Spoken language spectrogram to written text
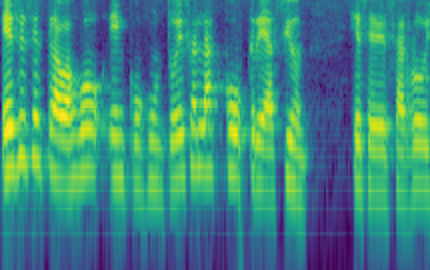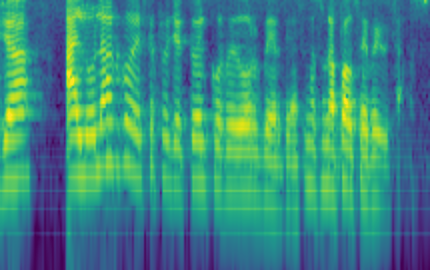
Ese es el trabajo en conjunto, esa es la co-creación que se desarrolla a lo largo de este proyecto del Corredor Verde. Hacemos una pausa y regresamos.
